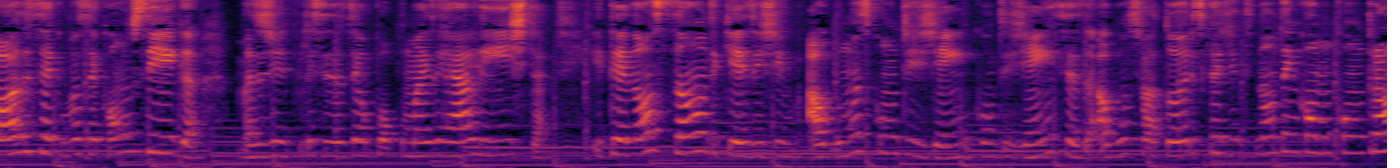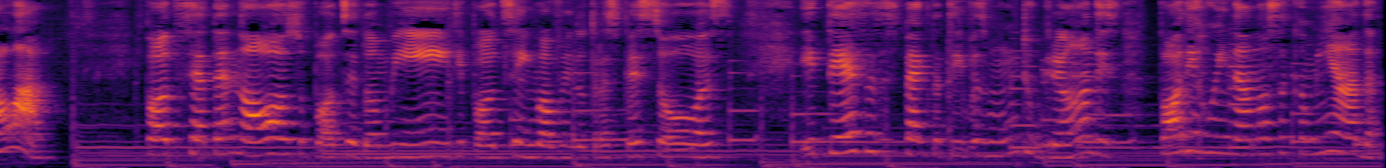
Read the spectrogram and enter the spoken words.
Pode ser que você consiga, mas a gente precisa ser um pouco mais realista e ter noção de que existem algumas contingências, alguns fatores que a gente não tem como controlar. Pode ser até nosso, pode ser do ambiente, pode ser envolvendo outras pessoas. E ter essas expectativas muito grandes pode arruinar nossa caminhada,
